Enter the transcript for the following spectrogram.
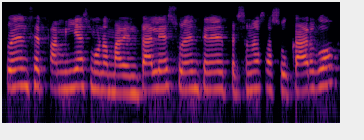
suelen ser familias monomarentales, suelen tener personas a su cargo,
